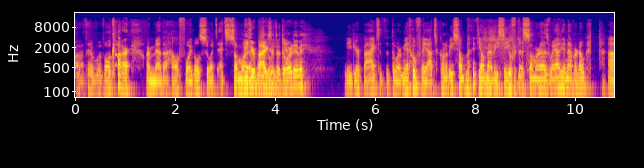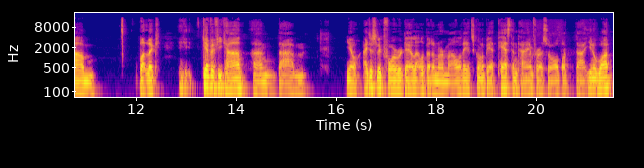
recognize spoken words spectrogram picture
oh, we've all got our, our mental health foibles, so it's it's somewhere. Leave your bags at the door, Davy. Leave your bags at the door, mate. Hopefully, that's going to be something that you'll maybe see over the summer as well. You never know. Um, but look, give if you can, and um, you know, I just look forward to a little bit of normality. It's going to be a testing time for us all, but uh, you know what?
